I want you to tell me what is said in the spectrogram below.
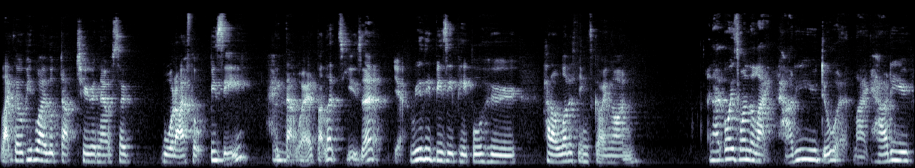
like, there were people I looked up to, and they were so what I thought busy. I hate mm. that word, but let's use it. Yeah, really busy people who had a lot of things going on. And I'd always wonder, like, how do you do it? Like, how do you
